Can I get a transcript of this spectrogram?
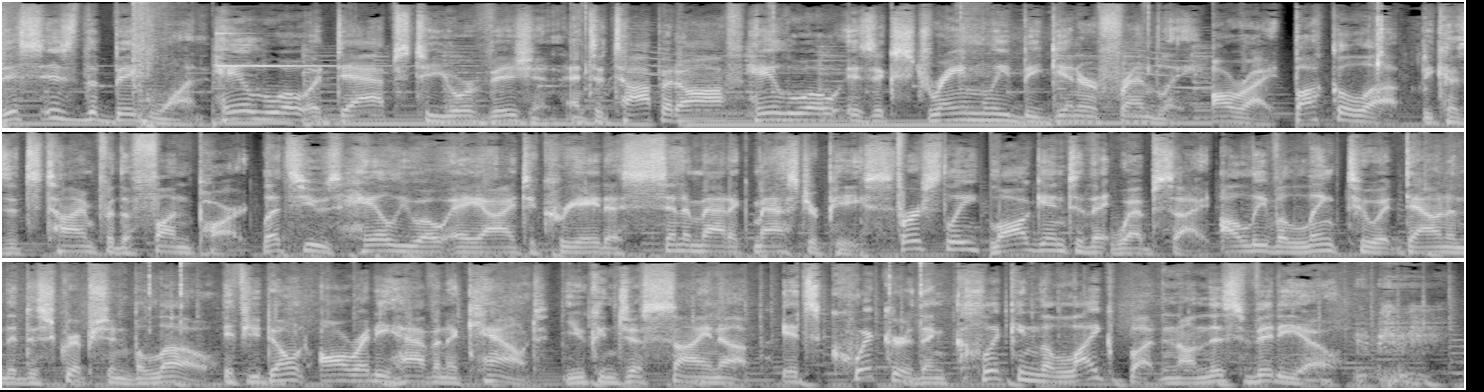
this is the big one. Hailuo adapts to your vision. And to top it off, Hailuo is extremely beginner-friendly friendly. All right, buckle up because it's time for the fun part. Let's use Hailuo AI to create a cinematic masterpiece. Firstly, log into the website. I'll leave a link to it down in the description below. If you don't already have an account, you can just sign up. It's quicker than clicking the like button on this video.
